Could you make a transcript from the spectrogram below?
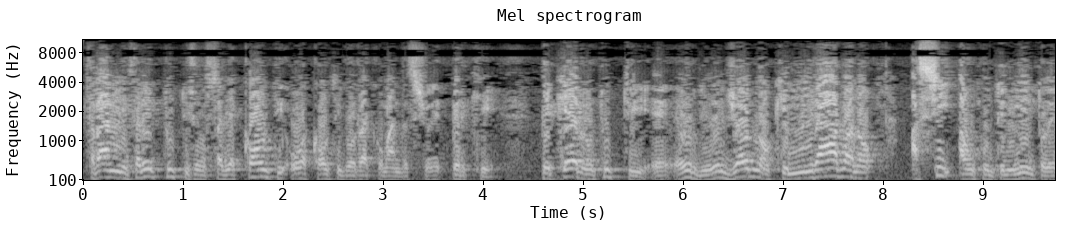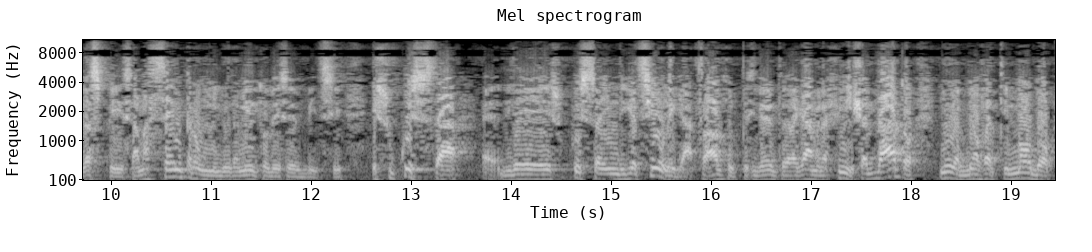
tranne tre tutti sono stati accolti o accolti con raccomandazione. Perché? Perché erano tutti eh, ordini del giorno che miravano a sì a un contenimento della spesa, ma sempre a un miglioramento dei servizi. E su questa, eh, su questa indicazione, che tra l'altro il Presidente della Camera Fini ci ha dato, noi abbiamo fatto in modo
